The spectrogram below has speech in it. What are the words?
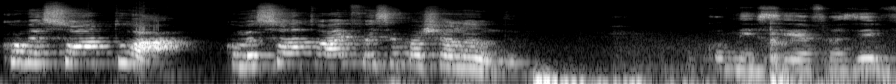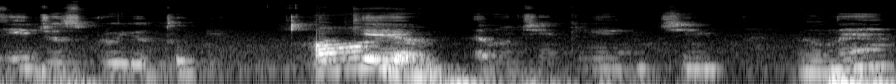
começou a atuar. Começou a atuar e foi se apaixonando. Eu comecei a fazer vídeos pro YouTube, porque Olha. eu não tinha cliente, eu, né?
